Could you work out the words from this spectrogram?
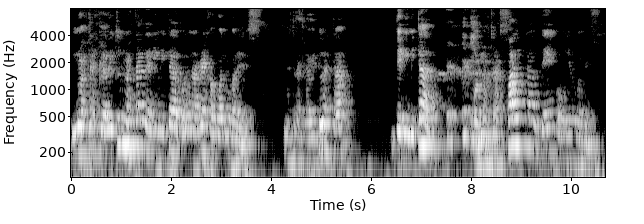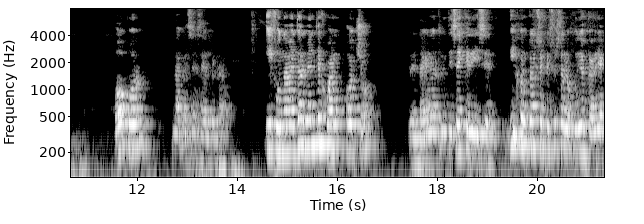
nuestra esclavitud no está delimitada por una reja o cuatro paredes. Nuestra esclavitud está delimitada por nuestra falta de comunión con Dios o por la presencia del pecado. Y fundamentalmente Juan 8, 31 al 36 que dice, dijo entonces Jesús a los judíos que habría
